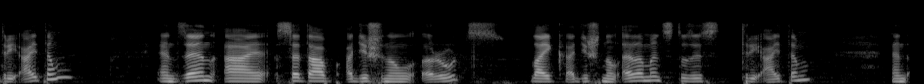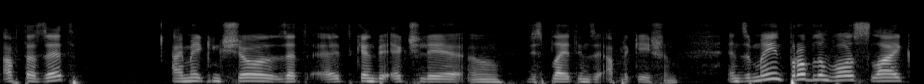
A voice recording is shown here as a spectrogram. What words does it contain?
tree item and then I set up additional roots like additional elements to this tree item. And after that I'm making sure that it can be actually uh, displayed in the application. And the main problem was like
